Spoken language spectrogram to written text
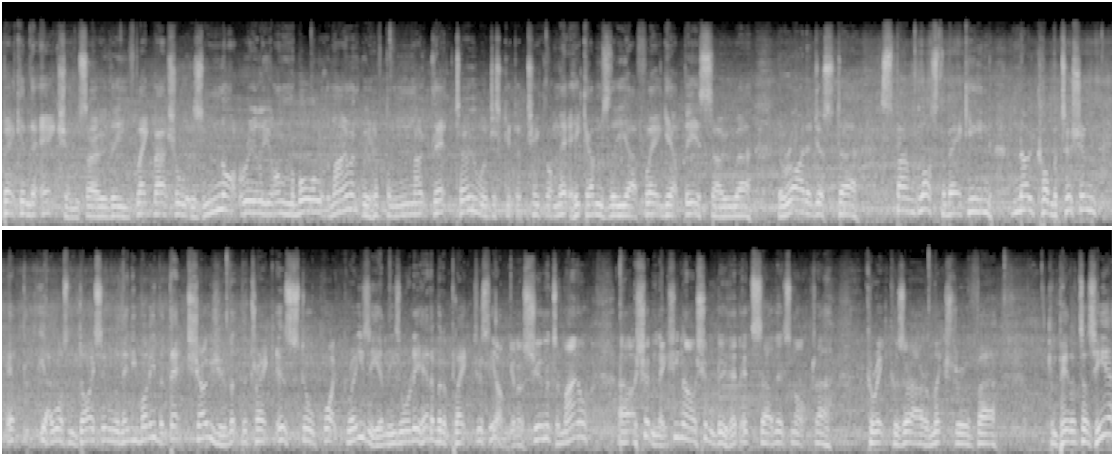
back into action. So the flag marshal is not really on the ball at the moment. We have to note that too. We'll just get to check on that. Here comes the uh, flag out there. So uh, the rider just uh, spun, lost the back end. No competition. It you know, wasn't dicing with anybody, but that shows you that the track is still quite greasy and he's already had a bit of practice here. I'm going to assume it's a male. Uh, I shouldn't actually. No, I shouldn't do that. It's, uh, that's not uh, correct because there are a mixture of competitors here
